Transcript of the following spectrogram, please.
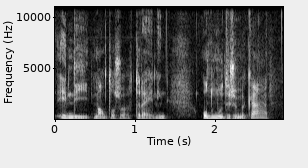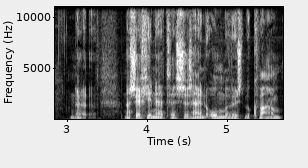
in die mantelzorgtraining ontmoeten ze elkaar. Nou, nou zeg je net, eh, ze zijn onbewust bekwaam.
